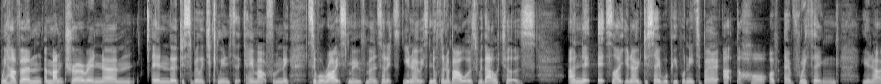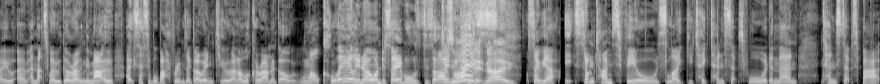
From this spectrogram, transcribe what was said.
We have um, a mantra in um, in the disability community that came out from the civil rights movements, and it's you know it's nothing about us without us and it's like you know disabled people need to be at the heart of everything you know um, and that's where we go wrong the amount of accessible bathrooms i go into and i look around and go well clearly no one disabled designed, Designed this. it, no. so yeah it sometimes feels like you take 10 steps forward and then 10 steps back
